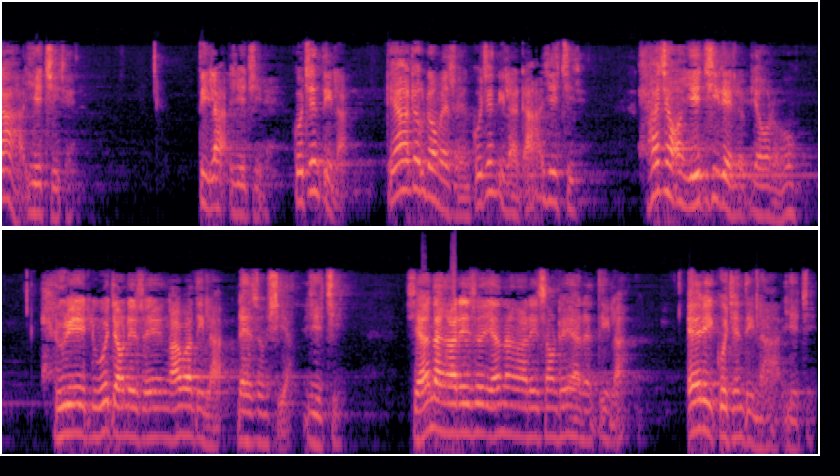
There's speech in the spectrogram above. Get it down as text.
လအရေးကြီးတယ်သီလအရေးကြီးတယ်ကိုချင်းသီလတရားထုတ်တော့မယ်ဆိုရင်ကိုချင်းသီလဒါအရေးကြီးတယ်ဘာကြောင့်အရေးကြီးတယ်လို့ပြောတော့လူတွေလူဝတ်ကြောင့်နေဆိုရင်၅ပါးသီလအနည်းဆုံးရှိရအရေးကြီးရဟန်းတန်ဃာတွေဆိုရဟန်းတန်ဃာတွေဆောင်ထည့်ရတဲ့သီလ အဲ့ဒီကိုချင်းသီလအရေးကြီး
